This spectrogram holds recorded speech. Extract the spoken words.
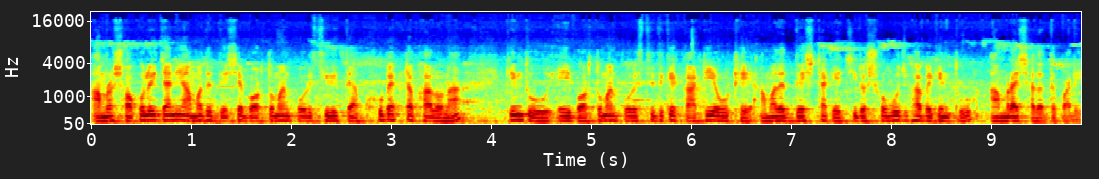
আমরা সকলেই জানি আমাদের দেশে বর্তমান পরিস্থিতিটা খুব একটা ভালো না, কিন্তু এই বর্তমান পরিস্থিতিকে কাটিয়ে উঠে আমাদের দেশটাকে চিরসবুজভাবে কিন্তু আমরাই সাজাতে পারি।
